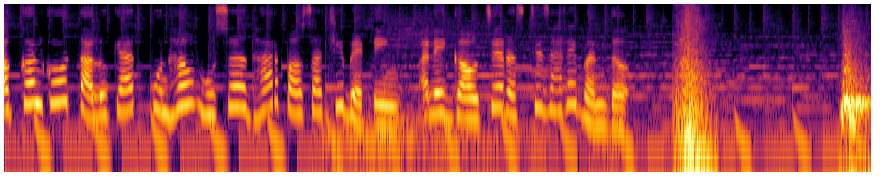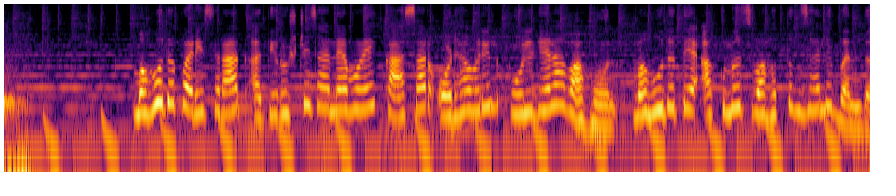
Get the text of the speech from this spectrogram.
अक्कलकोट तालुक्यात पुन्हा मुसळधार पावसाची बेटिंग. अनेक गावचे रस्ते झाले बंद. महूद परिसरात अतिवृष्टी झाल्यामुळे कासार ओढ्यावरील पूल गेला वाहून. महूद ते अकलूज वाहतूक झाली बंद.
